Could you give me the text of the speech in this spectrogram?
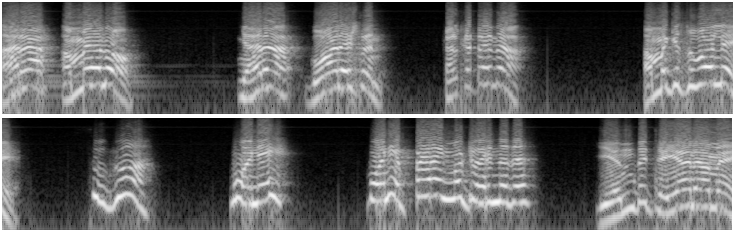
ആരാ? അമ്മയാണോ? ഞാനാ ഗോപാലകൃഷ്ണൻ. അമ്മയ്ക്ക് സുഖമല്ലേ? സുഖമാ. മോനെ മോനെ എപ്പോഴാ ഇങ്ങോട്ട് വരുന്നത്? എന്ത് ചെയ്യാനാമേ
